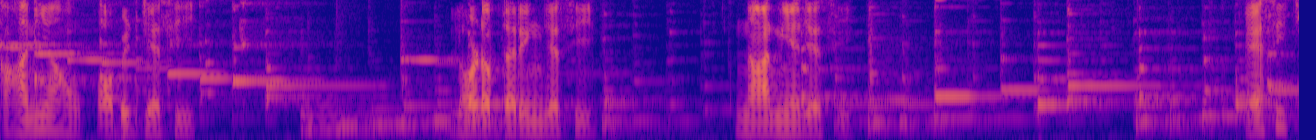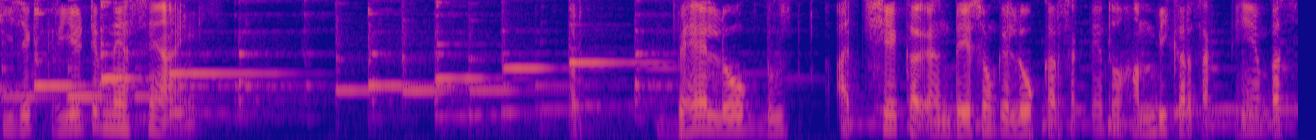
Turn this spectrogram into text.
कहानियाँ हो पॉबिट जैसी लॉर्ड ऑफ़ द रिंग जैसी नार्निया जैसी, ऐसी चीज़ें क्रिएटिवनेस से आएँगी। वह लोग अच्छे देशों के लोग कर सकते हैं तो हम भी कर सकते हैं, बस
